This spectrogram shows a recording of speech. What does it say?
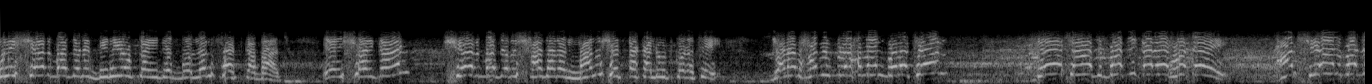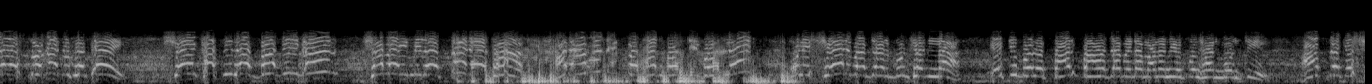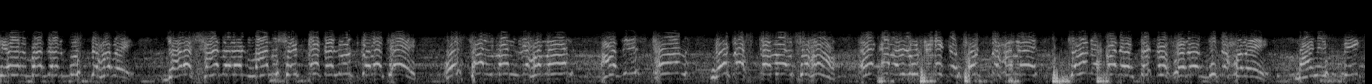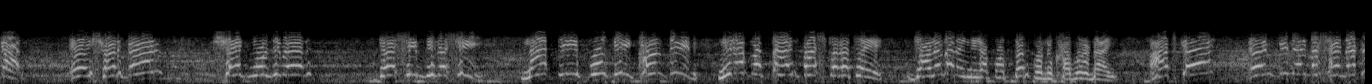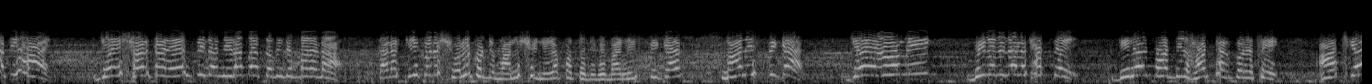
উনি শেয়ার বাজারে বিনিয়োগকারীদের বললেন ফাটকাবাজ এই সরকার শেয়ার বাজারে সাধারণ মানুষের টাকা লুট করেছে। জনাব হাবিব রহমান বলেছেন, দেশ আজ বাজিকারের হাতে, আর শেয়ার বাজারে স্লোগান উঠেছে, শেখ হাসিনা বাজিগার, সবাই মিলে তারে ধার। আর আমাদের প্রধানমন্ত্রী বললেন, উনি শেয়ার বাজার বুঝেন না, এটি বলে পার পাওয়া যাবে না মাননীয় প্রধানমন্ত্রী। আপনাকে শেয়ার বাজার বুঝতে হবে যারা সাধারণ মানুষের টাকা লুট করেছে ওই সালমান রহমান আজিজ খান নটাস কামাল সহ এগারো লুটেরাকে ধরতে হবে জনগণের টাকা ফেরত দিতে হবে মানে স্পিকার এই সরকার শেখ মুজিবের দেশি বিদেশি নাতি পুতি খন্তির নিরাপত্তা আইন পাশ করেছে জনগণের নিরাপত্তার কোনো খবর নাই। আজকে এমপিদের বাসায় ডাকাতি হয়। যে সরকার এমপিদের নিরাপত্তা দিতে পারে না, তারা কি করে ষোলো কোটি মানুষের নিরাপত্তা দেবে? মানে স্পিকার মানে স্পিকার যে আওয়ামী বিরোধী দলে থাকতে দিনের পর দিন হরতাল করেছে। আজকে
